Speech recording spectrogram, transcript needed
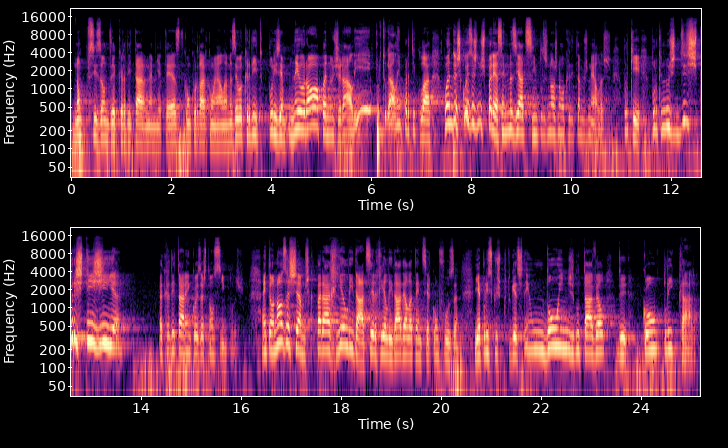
não precisam de acreditar na minha tese, de concordar com ela, mas eu acredito que, por exemplo, na Europa no geral e em Portugal em particular, quando as coisas nos parecem demasiado simples, nós não acreditamos nelas. Porquê? Porque nos desprestigia acreditar em coisas tão simples. Então nós achamos que para a realidade ser realidade, ela tem de ser confusa. E é por isso que os portugueses têm um dom inesgotável de complicar.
